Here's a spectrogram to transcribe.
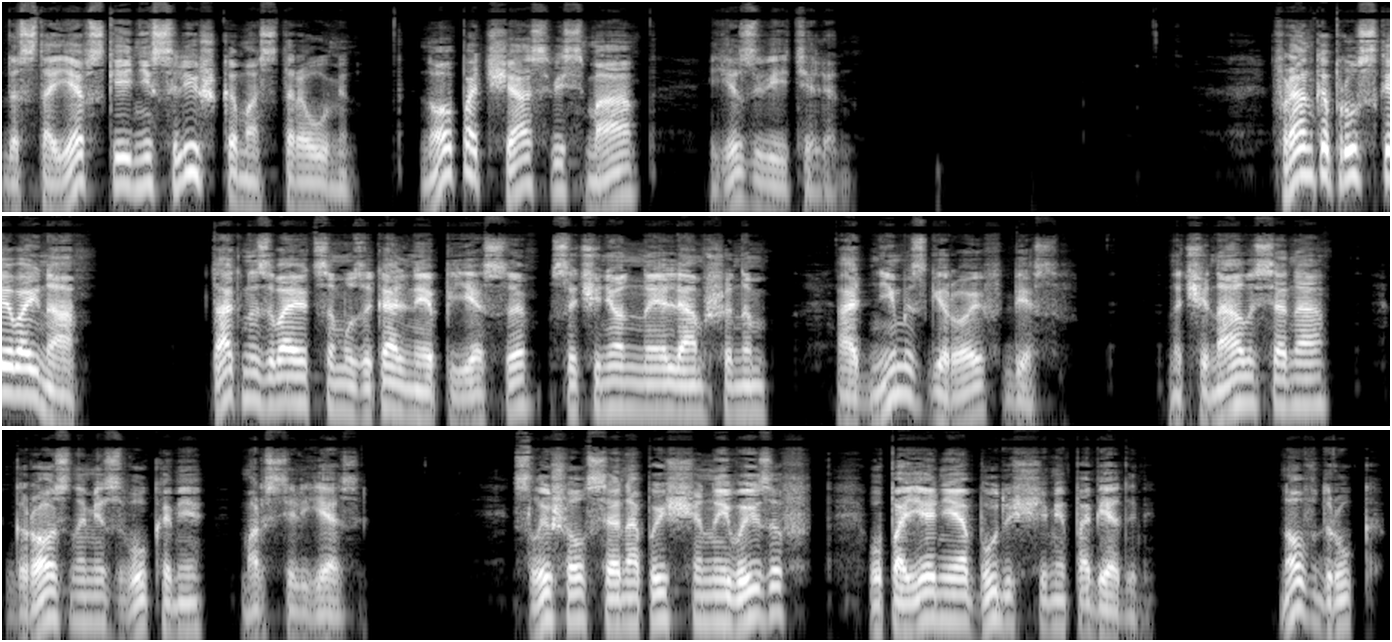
Достоевский не слишком остроумен, но подчас весьма язвителен. Франко-прусская война. Так называется музыкальная пьеса, сочиненная Лямшиным, одним из героев бесов. Начиналась она грозными звуками Марсельезы. Слышался напыщенный вызов, упоение будущими победами. Но вдруг,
